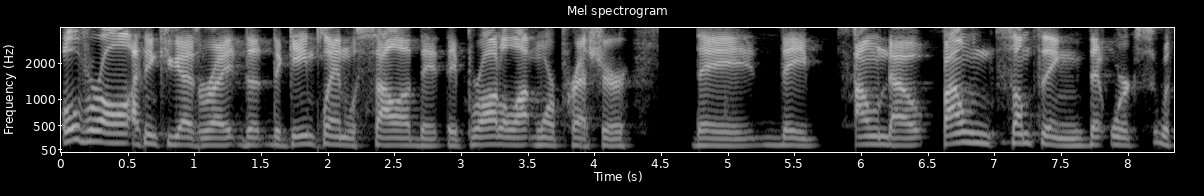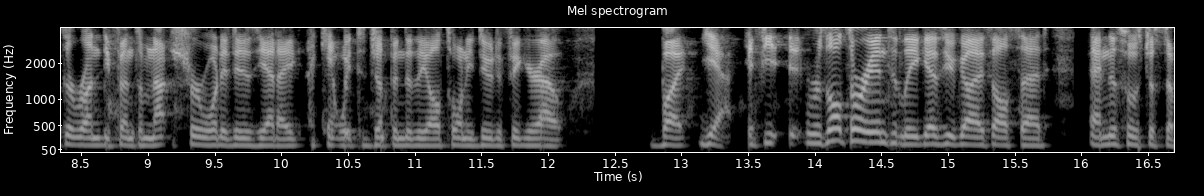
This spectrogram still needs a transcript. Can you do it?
overall, I think you guys are right. The the game plan was solid. They they brought a lot more pressure. They they found out found something that works with the run defense. I'm not sure what it is yet. I, I can't wait to jump into the all 22 to figure out. But yeah, if you results oriented league, as you guys all said, and this was just a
